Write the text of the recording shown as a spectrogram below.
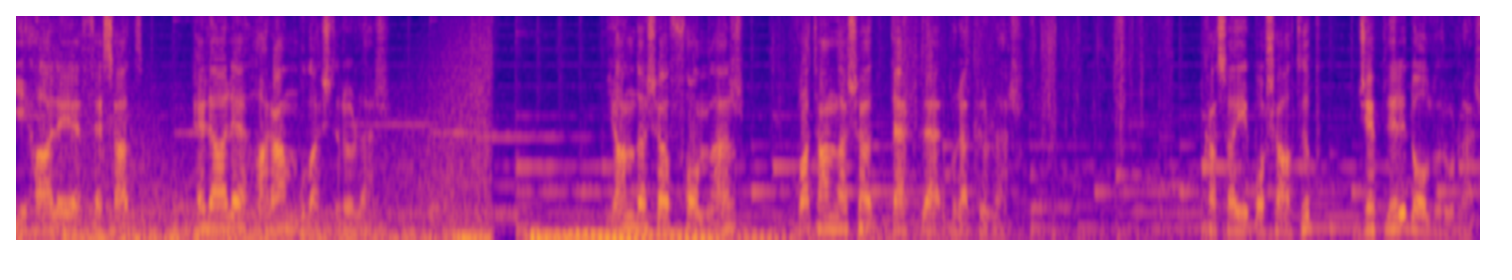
İhaleye fesat, helale haram bulaştırırlar. Yandaşa fonlar, vatandaşa dertler bırakırlar. Kasayı boşaltıp cepleri doldururlar.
